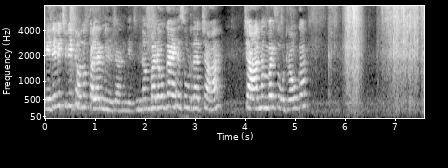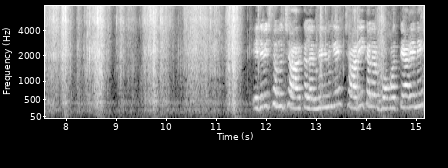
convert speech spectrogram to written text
ਇਹਦੇ ਵਿੱਚ ਵੀ ਤੁਹਾਨੂੰ ਕਲਰ ਮਿਲ ਜਾਣਗੇ ਜੀ। ਨੰਬਰ ਹੋਊਗਾ ਇਹ ਸੂਟ ਦਾ 4 4 ਨੰਬਰ ਸੂਟ ਰਹੂਗਾ। ਇਹਦੇ ਵਿੱਚ ਤੁਹਾਨੂੰ ਚਾਰ ਕਲਰ ਮਿਲਣਗੇ। ਚਾਰੇ ਕਲਰ ਬਹੁਤ ਪਿਆਰੇ ਨੇ।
